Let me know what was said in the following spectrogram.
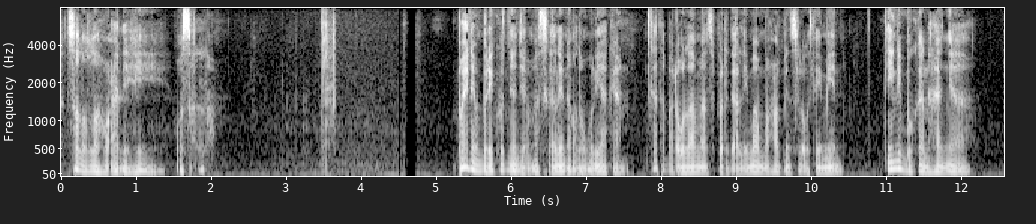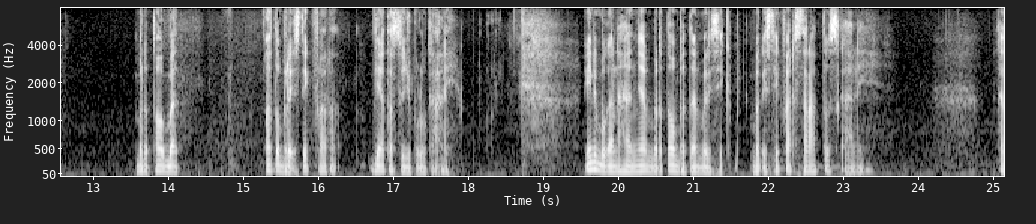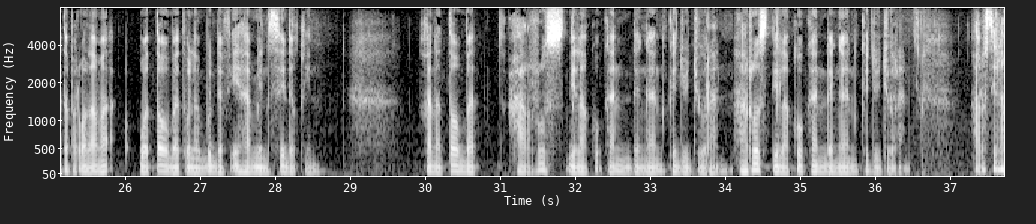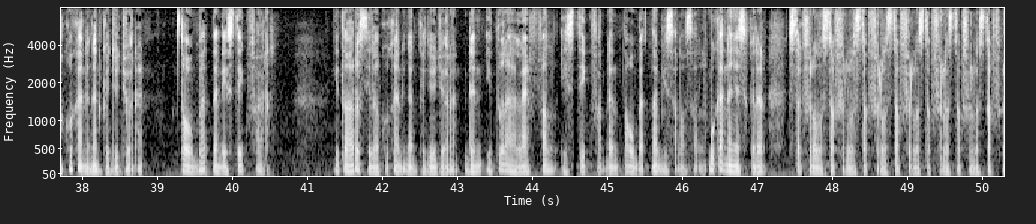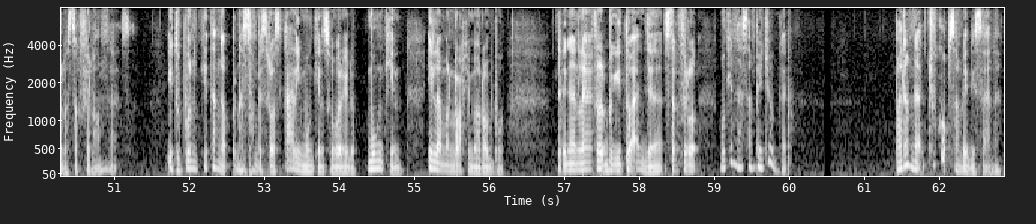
Sallallahu Alaihi Wasallam. Poin yang berikutnya jamaah sekalian yang Allah muliakan. Kata para ulama seperti Al-Imam Muhammad bin Salih ini bukan hanya bertobat atau beristighfar di atas 70 kali. Ini bukan hanya bertobat dan beristighfar 100 kali. Kata para ulama, wa taubatu fiha min sidqin. Karena taubat harus dilakukan dengan kejujuran. Harus dilakukan dengan kejujuran. Harus dilakukan dengan kejujuran. Taubat dan istighfar itu harus dilakukan dengan kejujuran. Dan itulah level istighfar dan taubat Nabi SAW bukan hanya sekedar astagfirullah astagfirullah astagfirullah astagfirullah astagfirullah astagfirullah astagfirullah astagfirullah enggak itu pun kita nggak pernah sampai seratus kali mungkin seumur hidup. Mungkin. Ilaman rahimah rabbu. Dengan level begitu aja astagfirullah mungkin nggak sampai juga. Padahal nggak cukup sampai di sana.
